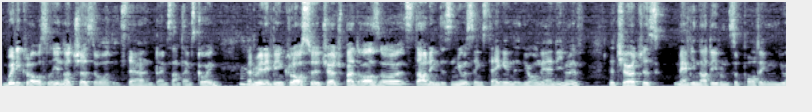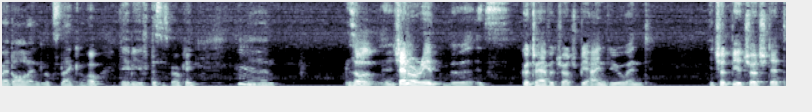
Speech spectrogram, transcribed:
really closely, not just oh it's there and I'm sometimes going, but really being close to the church, but also starting this new things, taking it in your own hand, even if the church is maybe not even supporting you at all and looks like oh maybe if this is working. Um, so generally, it, uh, it's good to have a church behind you, and it should be a church that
